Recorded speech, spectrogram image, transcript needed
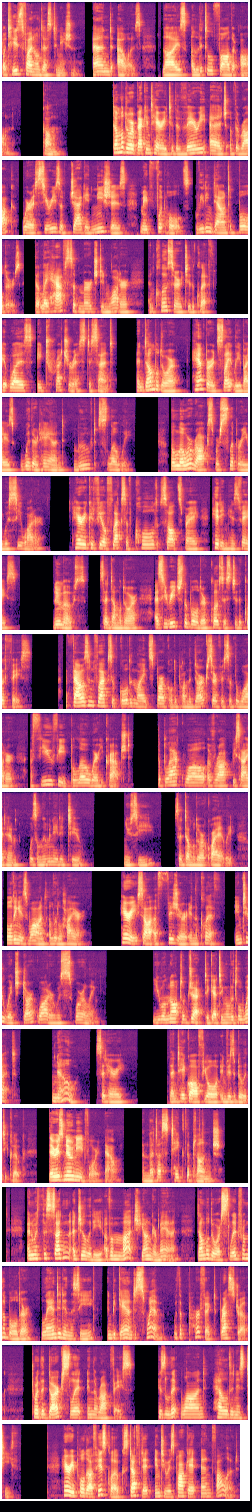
but his final destination, and ours, lies a little farther on. Come. Dumbledore beckoned Harry to the very edge of the rock where a series of jagged niches made footholds leading down to boulders that lay half submerged in water and closer to the cliff. It was a treacherous descent, and Dumbledore, hampered slightly by his withered hand, moved slowly. The lower rocks were slippery with seawater. Harry could feel flecks of cold salt spray hitting his face. Lumos, said Dumbledore, as he reached the boulder closest to the cliff face. A thousand flecks of golden light sparkled upon the dark surface of the water a few feet below where he crouched. The black wall of rock beside him was illuminated too. You see? said Dumbledore quietly, holding his wand a little higher. Harry saw a fissure in the cliff, into which dark water was swirling. You will not object to getting a little wet? No, said Harry. Then take off your invisibility cloak. There is no need for it now, and let us take the plunge. And with the sudden agility of a much younger man, Dumbledore slid from the boulder, landed in the sea, and began to swim with a perfect breaststroke toward the dark slit in the rock face his lit wand held in his teeth. Harry pulled off his cloak, stuffed it into his pocket, and followed.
